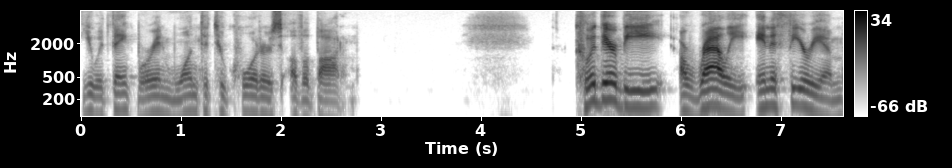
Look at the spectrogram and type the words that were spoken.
you would think we're in one to two quarters of a bottom. Could there be a rally in Ethereum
